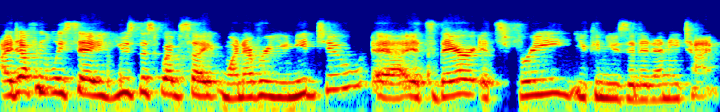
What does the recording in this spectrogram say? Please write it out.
I definitely say use this website whenever you need to. Uh, it's there, it's free, you can use it at any time.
